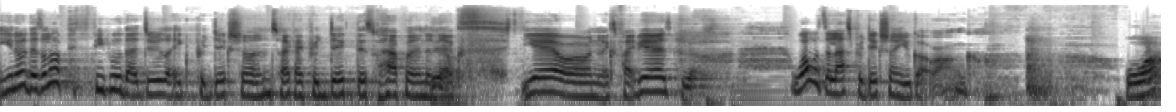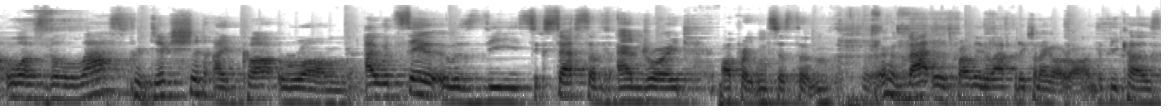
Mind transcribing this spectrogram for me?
You know, there's a lot of people that do like predictions. Like, I predict this will happen in the Yeah. next year or in the next five years. yeah. What was the last prediction you got wrong? What was the last prediction I got wrong? I would say it was the success of Android operating system. that is probably the last prediction I got wrong because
